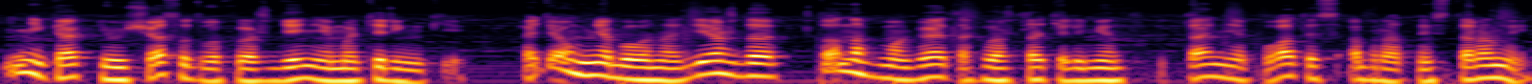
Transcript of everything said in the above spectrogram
и никак не участвует в охлаждении материнки. Хотя у меня была надежда, что она помогает охлаждать элементы питания платы с обратной стороны.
